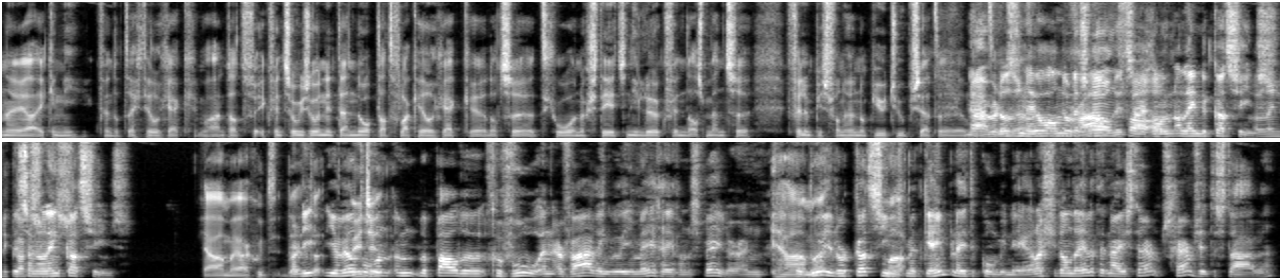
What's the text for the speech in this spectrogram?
Nee, ja, ik niet. Ik vind dat echt heel gek. Maar dat, ik vind sowieso Nintendo op dat vlak heel gek. eh, dat ze het gewoon nog steeds niet leuk vinden als mensen filmpjes van hun op YouTube zetten. Ja, Wat, maar dat is een heel ander verhaal. Dit zijn gewoon alleen de cutscenes. Alleen de Dit zijn alleen cutscenes. Ja, maar ja, goed. Maar die, je wilt toch een, een bepaalde gevoel en ervaring wil je meegeven aan de speler. En Ja, dat maar, doe je door cutscenes maar- met gameplay te combineren. En als je dan de hele tijd naar je sterm- scherm zit te staren,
